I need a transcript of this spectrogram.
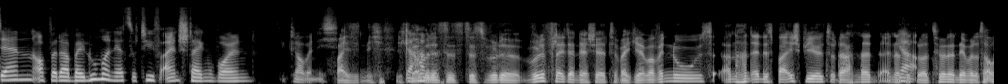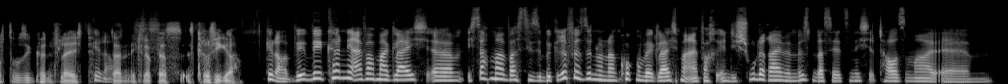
Denn ob wir da bei Luhmann jetzt so tief einsteigen wollen, ich glaube nicht. Weiß ich nicht. Ich Da glaube, das ist, das würde, würde vielleicht an der Stelle zu weit gehen. Aber wenn du es anhand eines Beispiels oder anhand einer Ja. Situation, an der wir das aufdröseln können, vielleicht, Genau. dann, ich glaube, das ist griffiger. Genau, wir, wir können ja einfach mal gleich, ähm, ich sag mal, was diese Begriffe sind und dann gucken wir gleich mal einfach in die Schule rein. Wir müssen das jetzt nicht tausendmal ähm,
